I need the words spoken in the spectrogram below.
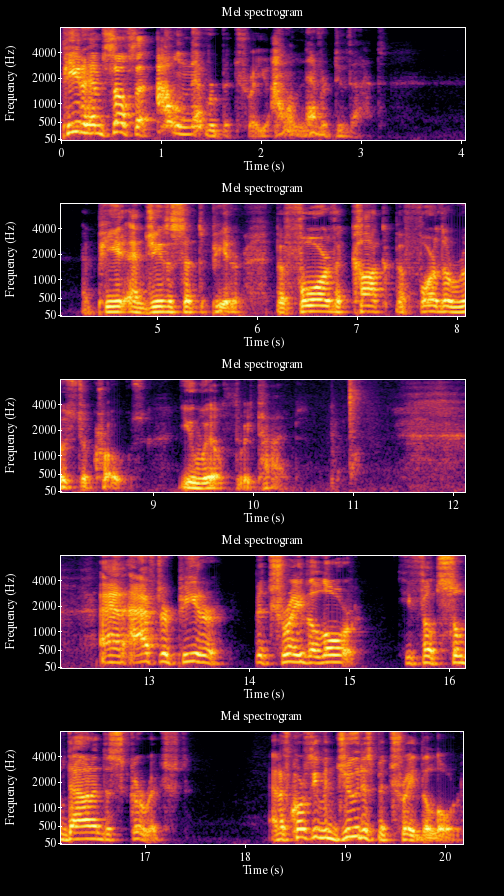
Peter himself said, I will never betray you. I will never do that. And Peter and Jesus said to Peter, before the cock, before the rooster crows, you will three times. And after Peter betrayed the Lord, he felt so down and discouraged. And of course, even Judas betrayed the Lord.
